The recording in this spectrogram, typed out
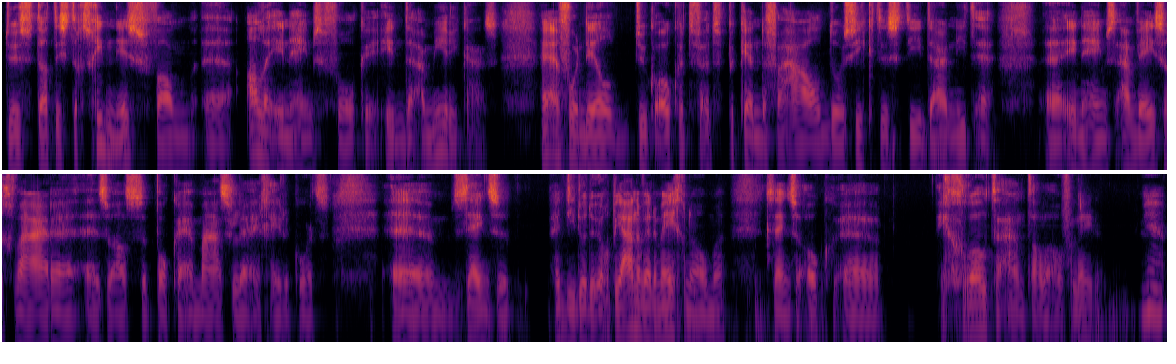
Dus dat is de geschiedenis van uh, alle inheemse volken in de Amerika's. En voor een deel natuurlijk ook het, het bekende verhaal door ziektes die daar niet uh, uh, inheems aanwezig waren, zoals pokken en mazelen en gele koorts. Ehm, zijn ze, die door de Europeanen werden meegenomen, zijn ze ook in grote aantallen overleden. Ja.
